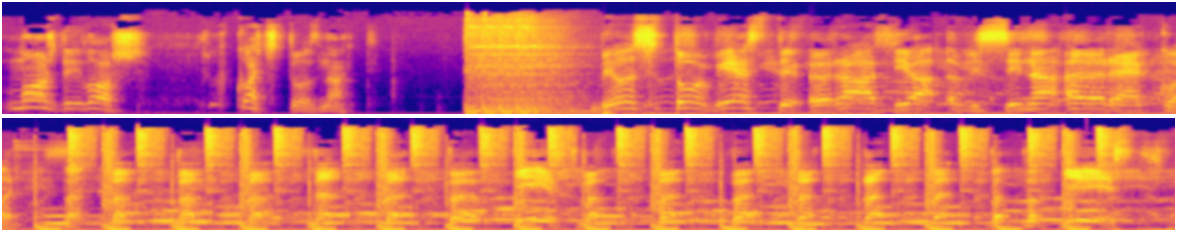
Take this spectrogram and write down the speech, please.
možda i loše. Ko će to znati? Bile su to vijesti radija visina rekord. Vijest.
